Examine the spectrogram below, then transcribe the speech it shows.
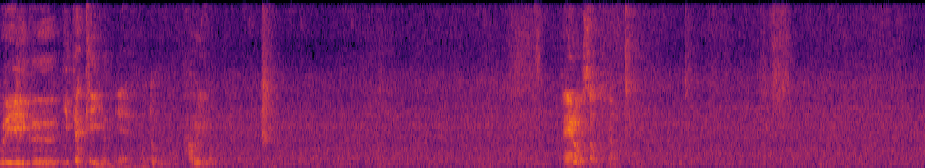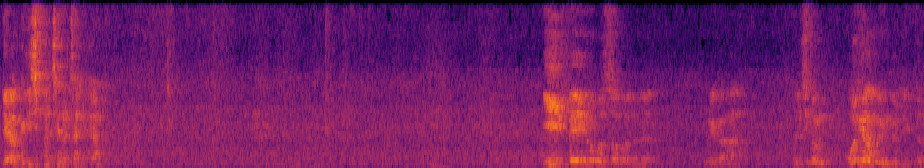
우리 그 이펙트 있는 게 어떤 거냐? 바로 이거. failover 서버죠. 얘가 128채널짜리예요. 이 failover 서버는 우리가 지금 어디하고 연결돼 있죠?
